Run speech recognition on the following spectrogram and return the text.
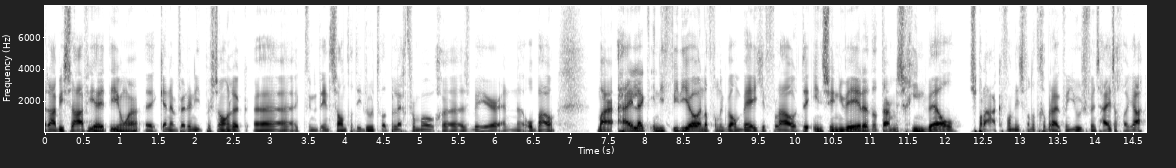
Rabi Savi heet die jongen. Ik ken hem verder niet persoonlijk. Eh, ik vind het interessant wat hij doet, wat belegd vermogensbeheer en opbouw. Maar hij lijkt in die video, en dat vond ik wel een beetje flauw, te insinueren dat daar misschien wel sprake van is, van het gebruik van user funds. Hij zegt van ja,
